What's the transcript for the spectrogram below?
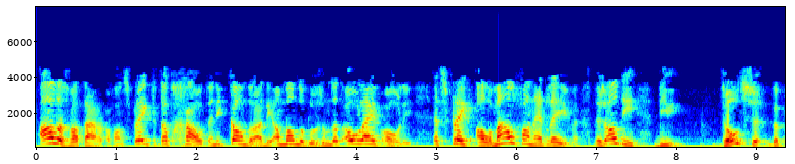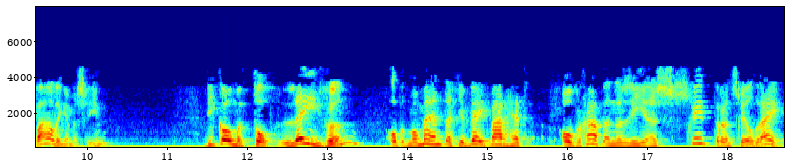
alles wat daarvan spreekt, dat goud en die kandelaar, die amandelbloesem, dat olijfolie. Het spreekt allemaal van het leven. Dus al die, die doodse bepalingen misschien, die komen tot leven op het moment dat je weet waar het over gaat. En dan zie je een schitterend schilderij.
